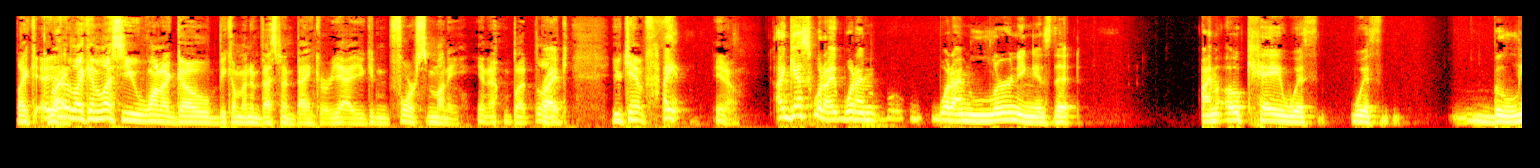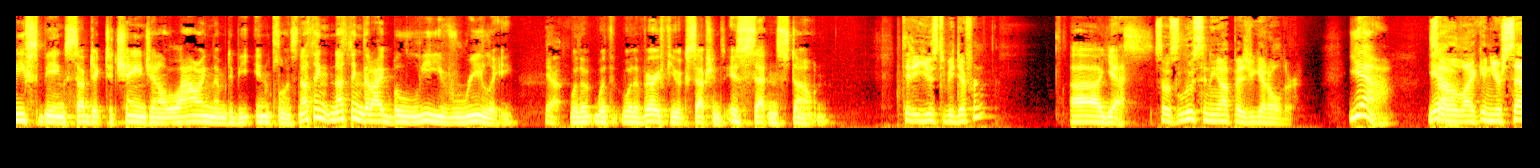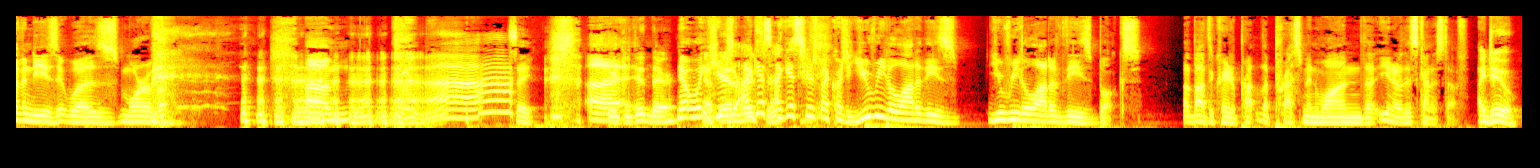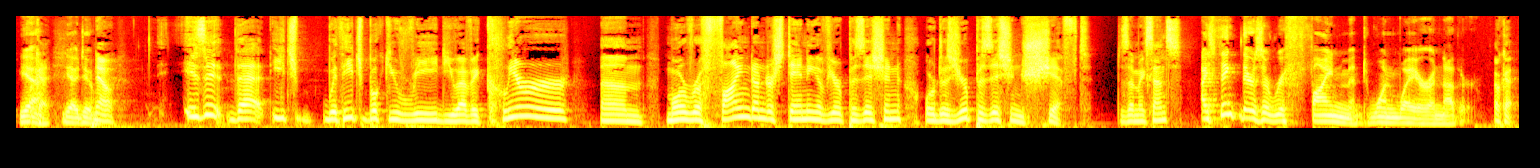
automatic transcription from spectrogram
Like eh, right. like unless you want to go become an investment banker, yeah, you can force money, you know, but like right. you can't I, you know. I guess what I what I'm what I'm learning is that I'm okay with with beliefs being subject to change and allowing them to be influenced. Nothing, nothing that I believe really, yeah. with a, with with a very few exceptions, is set in stone. Did it used to be different? Uh, yes. So it's loosening up as you get older. Yeah. Yeah. So like in your seventies, it was more of a. um, see, uh, you did there. Now wait. here's I guess I guess here's my question. You read a lot of these. You read a lot of these books about the creator, the Pressfield one, the you know this kind of stuff. I do. Yeah. Okay. Yeah, I do. Now, is it that each with each book you read, you have a clearer um, more refined understanding of your position, or does your position shift? Does that make sense? I think there's a refinement one way or another. Okay.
